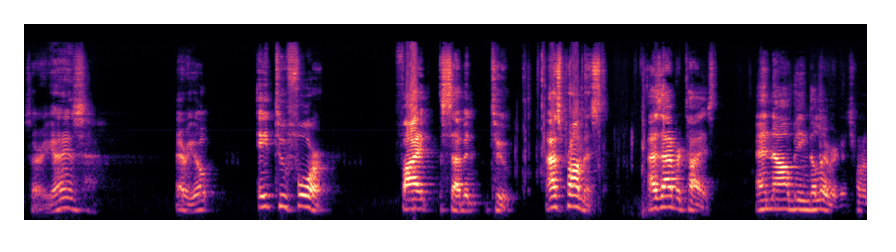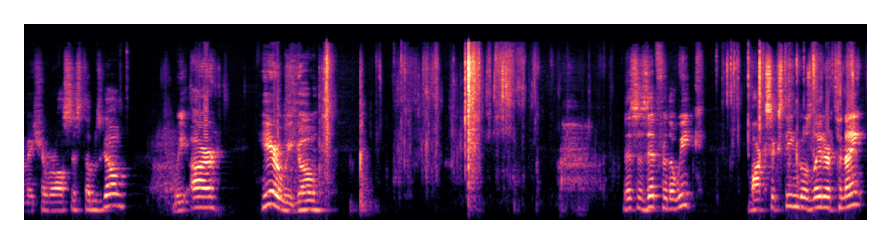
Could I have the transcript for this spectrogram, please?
Sorry, guys. There we go. 824 572. As promised, as advertised, and now being delivered. I just want to make sure where all systems go. We are. Here we go. This is it for the week. Box 16 goes later tonight.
